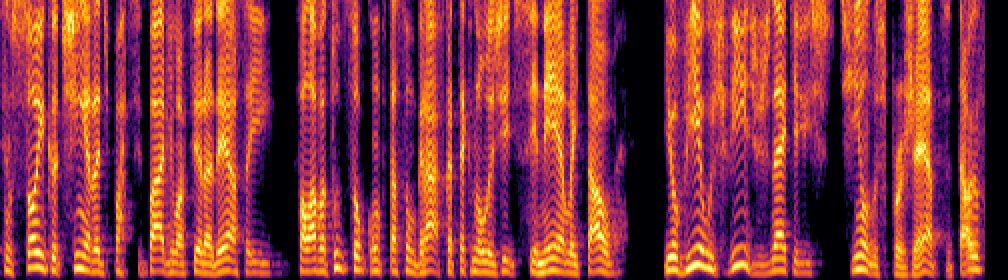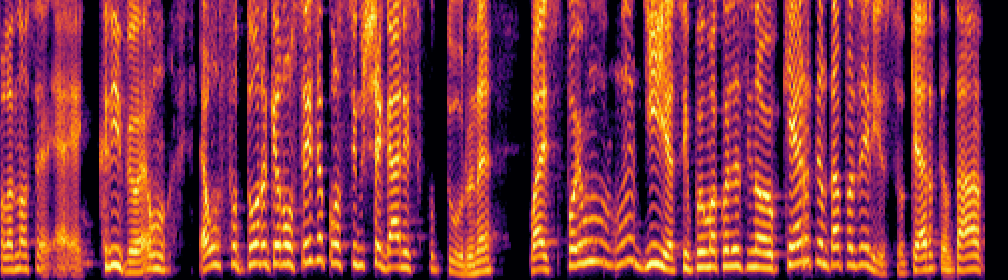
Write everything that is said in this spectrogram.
Assim, o sonho que eu tinha era de participar de uma feira dessa e falava tudo sobre computação gráfica, tecnologia de cinema e tal. E eu via os vídeos, né, que eles tinham dos projetos e tal, e eu falava, nossa, é, é, incrível, é um, é um futuro que eu não sei se eu consigo chegar nesse futuro, né? Mas foi um, um guia, assim, foi uma coisa assim, não, eu quero tentar fazer isso, eu quero tentar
